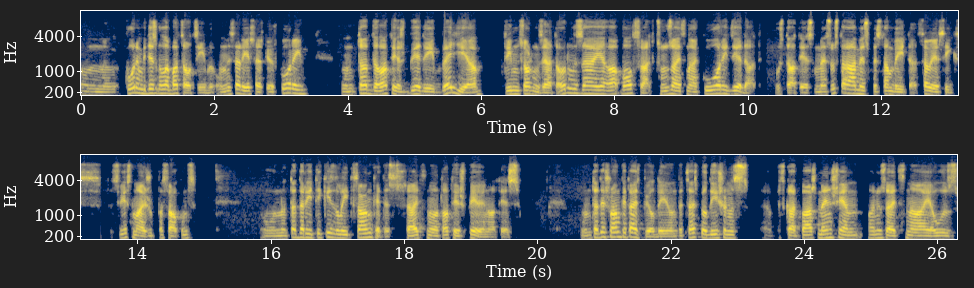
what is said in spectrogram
Un kurim bija diezgan laba atsaucība. Un es arī iesaistījos korī. Un tad Latviešu biedrība Beļģijā, Trimds organizēta, organizēja valsts svētkus un uzaicināja kori dziedāt. uzstāties. Mēs uzstājāmies, pēc tam bija tāds saviesīgs viesmaižu pasākums. Un tad arī tika izdalītas anketas, aicinot latviešu pievienoties. Un tad es šo anketu aizpildīju, un pēc aizpildīšanas, pēc kāda pāris mēnešiem, man uzaicināja uz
